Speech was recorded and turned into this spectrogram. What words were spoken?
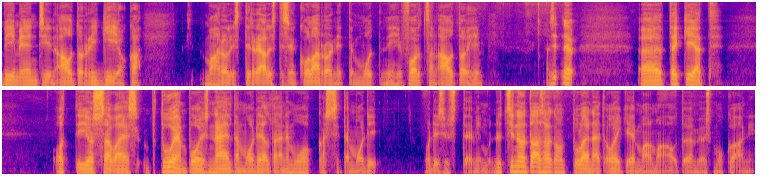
Beam Engine autorigi, joka – mahdollisti realistisen kolaroinnit ja muut niihin Forzan autoihin. Sitten ne ö, tekijät otti jossain vaiheessa tuen pois näiltä modelta ja ne muokkasi sitä modi, modisysteemiä. Nyt sinne on taas alkanut tulee näitä oikein maailman autoja myös mukaan, niin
